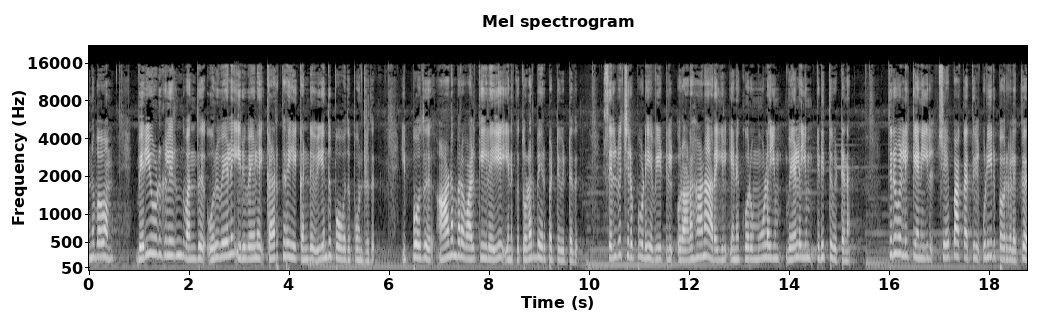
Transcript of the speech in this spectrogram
அனுபவம் வெறியூடுகளிலிருந்து வந்து ஒருவேளை இருவேளை கடற்கரையை கண்டு வியந்து போவது போன்றது. இப்போது ஆடம்பர வாழ்க்கையிலேயே எனக்கு தொடர்பு ஏற்பட்டு விட்டது செல்வச் சிறப்புடைய வீட்டில் ஒரு அழகான அறையில் எனக்கு ஒரு மூளையும் வேலையும் கிடைத்துவிட்டன. திருவல்லிக்கேணியில் சேப்பாக்கத்தில் குடியிருப்பவர்களுக்கு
